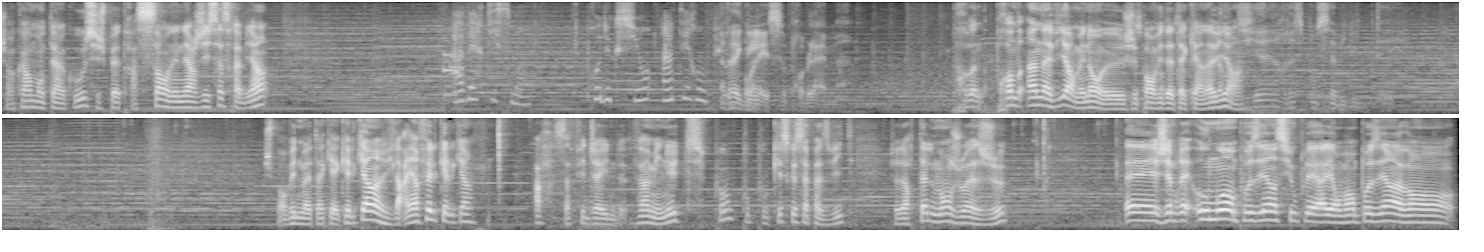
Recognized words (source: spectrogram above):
J'ai encore monté un coup. Si je peux être à 100 en énergie, ça serait bien. Avertissement. Production interrompue. Régler ce problème. Pre- prendre un navire, mais non, euh, j'ai pas envie d'attaquer un navire. Responsabilité. J'ai pas envie de m'attaquer à quelqu'un, il a rien fait le quelqu'un. Ah, ça fait déjà une 20 minutes. Qu'est-ce que ça passe vite? J'adore tellement jouer à ce jeu. Eh, J'aimerais au moins en poser un, s'il vous plaît. Allez, on va en poser un avant...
